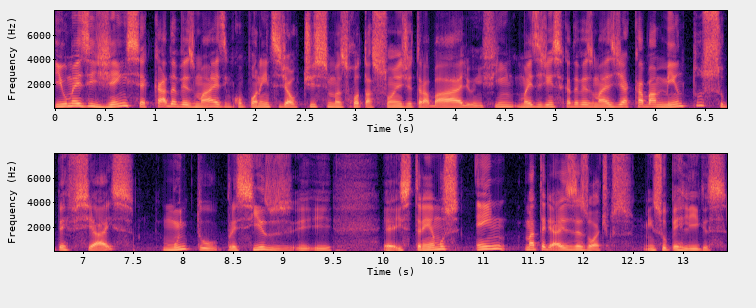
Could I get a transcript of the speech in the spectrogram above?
e uma exigência cada vez mais em componentes de altíssimas rotações de trabalho, enfim, uma exigência cada vez mais de acabamentos superficiais, muito precisos e, e é, extremos, em materiais exóticos, em superligas.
